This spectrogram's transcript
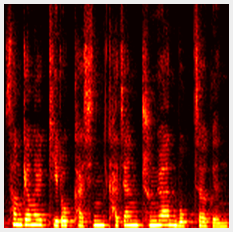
성경을 기록하신 가장 중요한 목적은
